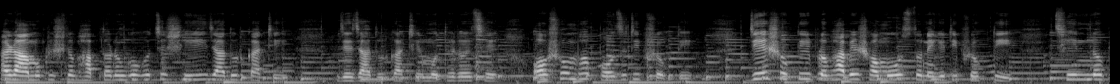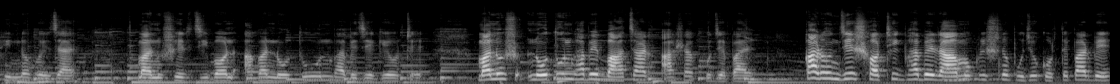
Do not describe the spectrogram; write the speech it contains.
আর রামকৃষ্ণ ভাবতরঙ্গ হচ্ছে সেই জাদুর কাঠি, যে জাদুর কাঠির মধ্যে রয়েছে অসম্ভব পজিটিভ শক্তি। যে শক্তির প্রভাবে সমস্ত নেগেটিভ শক্তি ছিন্ন ভিন্ন হয়ে যায়। মানুষের জীবন আবার নতুনভাবে জেগে ওঠে। মানুষ নতুনভাবে বাঁচার আশা খুঁজে পায়। কারণ যে সঠিকভাবে রাম ও কৃষ্ণ পুজো করতে পারবে,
